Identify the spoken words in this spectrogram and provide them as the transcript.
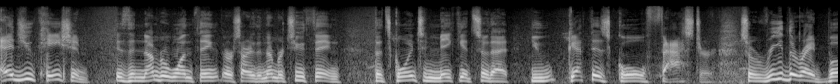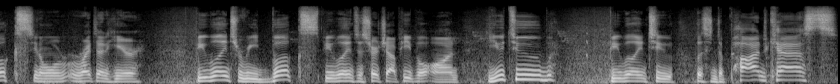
Education is the number one thing, or sorry, the number two thing that's going to make it so that you get this goal faster. So read the right books, you know, right down here, be willing to read books, be willing to search out people on YouTube, be willing to listen to podcasts,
